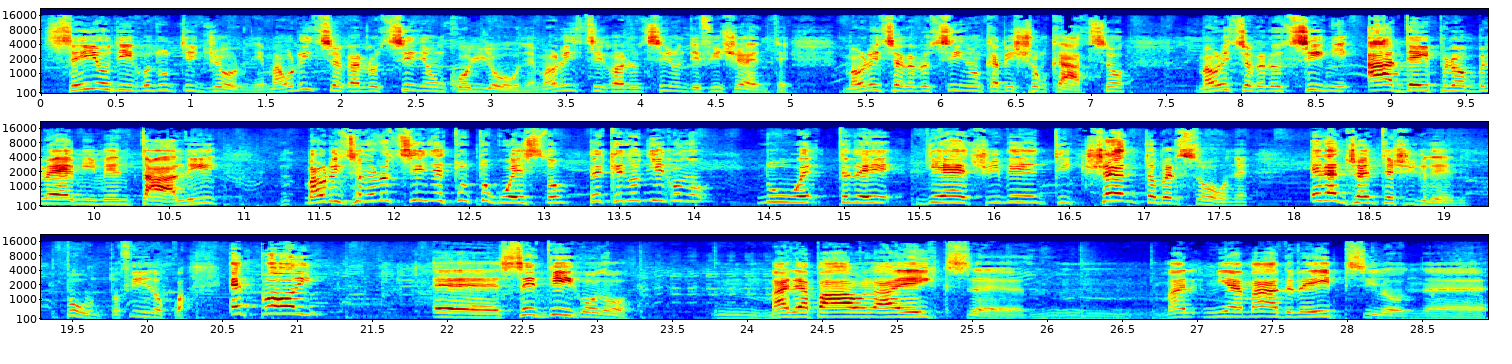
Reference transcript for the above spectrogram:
Se io dico tutti i giorni Maurizio Carrozzini è un coglione, Maurizio Carrozzini è un deficiente, Maurizio Carrozzini non capisce un cazzo, Maurizio Carrozzini ha dei problemi mentali, Maurizio Carrozzini è tutto questo perché lo dicono 2, 3, 10, 20, 100 persone e la gente ci crede. Punto, finito qua. E poi eh, se dicono mm, Maria Paola X, mm, ma- mia madre Y, eh,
